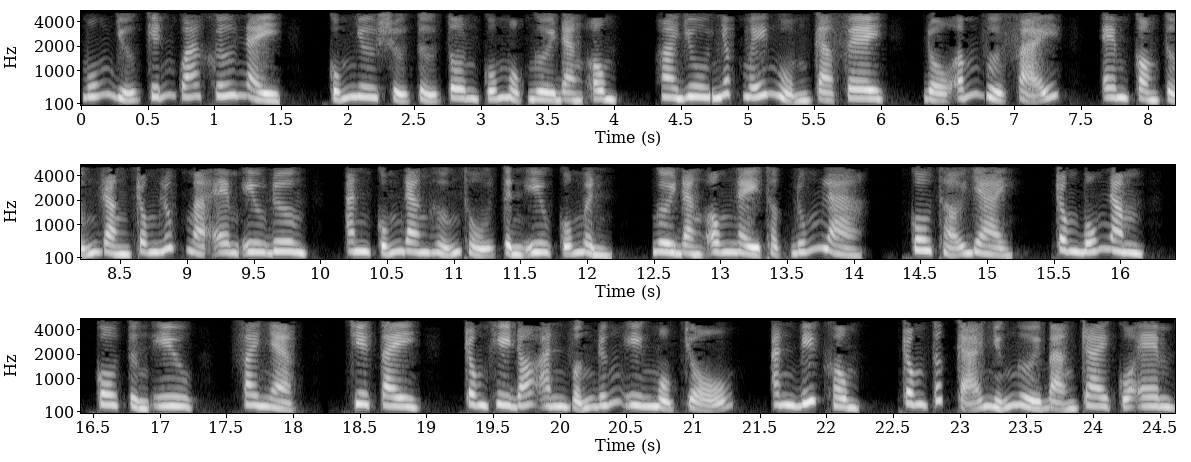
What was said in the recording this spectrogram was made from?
muốn giữ kín quá khứ này, cũng như sự tự tôn của một người đàn ông, Hoa Du nhấp mấy ngụm cà phê, độ ấm vừa phải, em còn tưởng rằng trong lúc mà em yêu đương, anh cũng đang hưởng thụ tình yêu của mình, người đàn ông này thật đúng là, cô thở dài, trong 4 năm, cô từng yêu, phai nhạt, chia tay, trong khi đó anh vẫn đứng yên một chỗ, anh biết không, trong tất cả những người bạn trai của em,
